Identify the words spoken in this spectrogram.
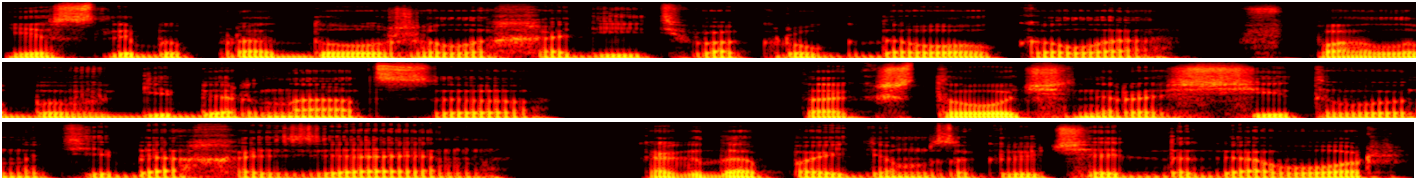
Если бы продолжила ходить вокруг да около, впала бы в гибернацию. Так что очень рассчитываю на тебя, хозяин. Когда пойдем заключать договор?»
